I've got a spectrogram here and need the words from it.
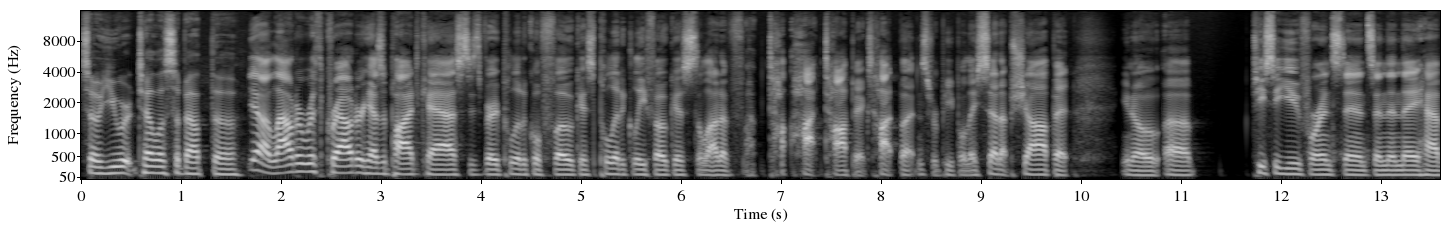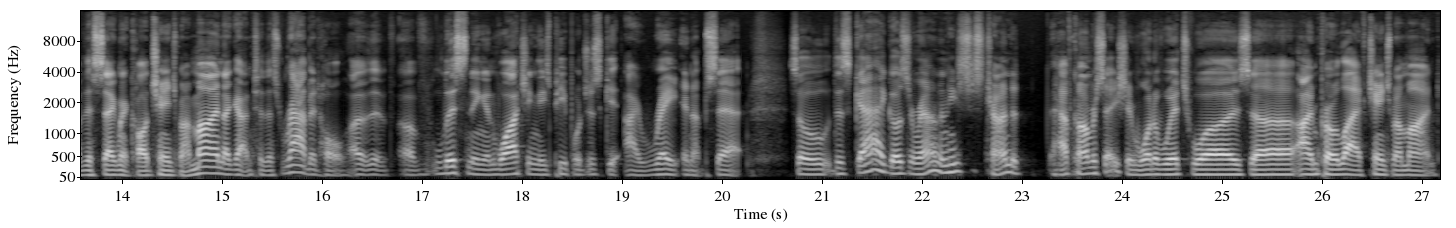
So you were tell us about the Yeah, Louder with Crowder. He has a podcast. It's very political focused, politically focused. A lot of hot topics, hot buttons for people. They set up shop at, you know, uh, TCU, for instance, and then they have this segment called "Change My Mind." I got into this rabbit hole of, of listening and watching these people just get irate and upset. So this guy goes around and he's just trying to have conversation. One of which was, uh, "I'm pro-life. Change my mind."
